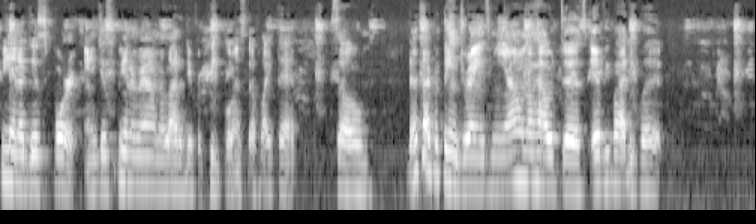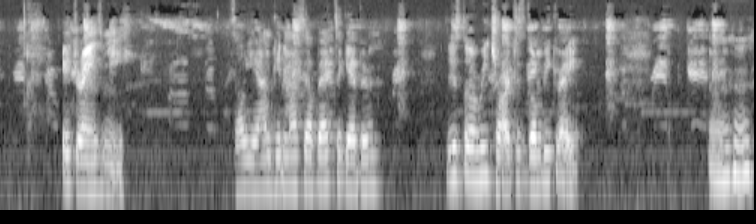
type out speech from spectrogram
being a good sport and just being around a lot of different people and stuff like that. So that type of thing drains me. I don't know how it does everybody, but it drains me. So yeah, I'm getting myself back together. This little recharge is gonna be great. Mhm.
